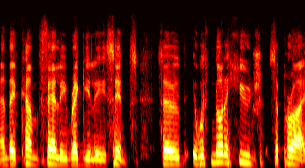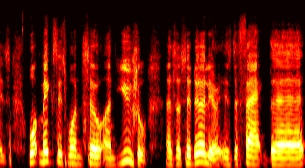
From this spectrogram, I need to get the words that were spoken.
and they've come fairly regularly since. So it was not a huge surprise. What makes this one so unusual, as I said earlier, is the fact that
